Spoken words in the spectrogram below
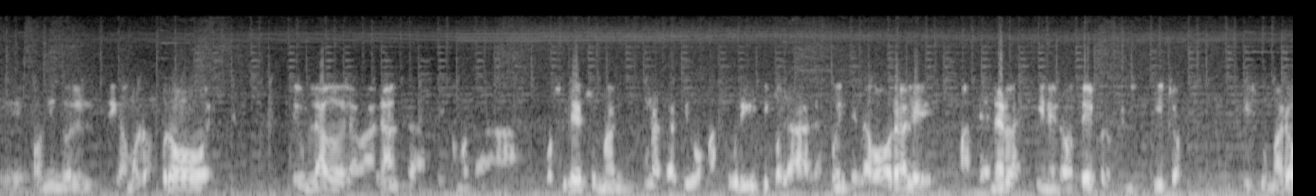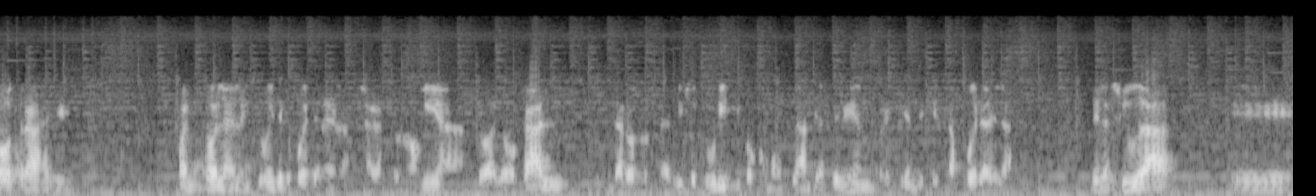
Eh, poniendo, digamos, los pros de un lado de la balanza, como la posibilidad de sumar un atractivo más turístico, las fuentes laborales, mantenerlas que tiene el hotel propiamente dicho, y sumar otras. Eh, bueno, toda la, influencia que puede tener en la, gastronomía toda local, dar otros servicios turísticos, como planteaste bien recién, que está fuera de la, de la ciudad. Eh,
